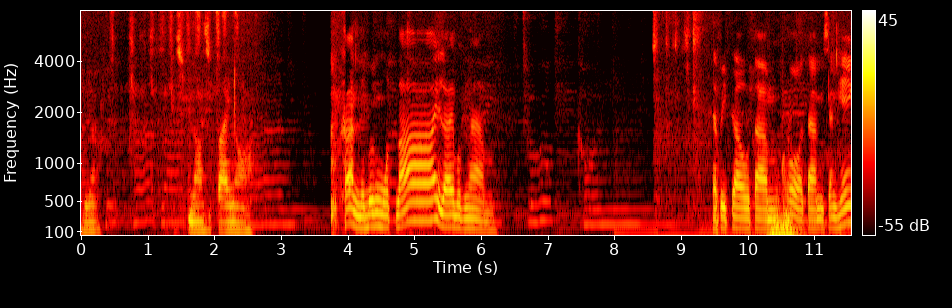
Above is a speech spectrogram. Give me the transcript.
พี่น้องสิบนอสิบปลายนอ ขั้นในเบิ้งหมดหลายหลายหมดงาม แต่ไปเกาตามข้อตามอีสังแห้ง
